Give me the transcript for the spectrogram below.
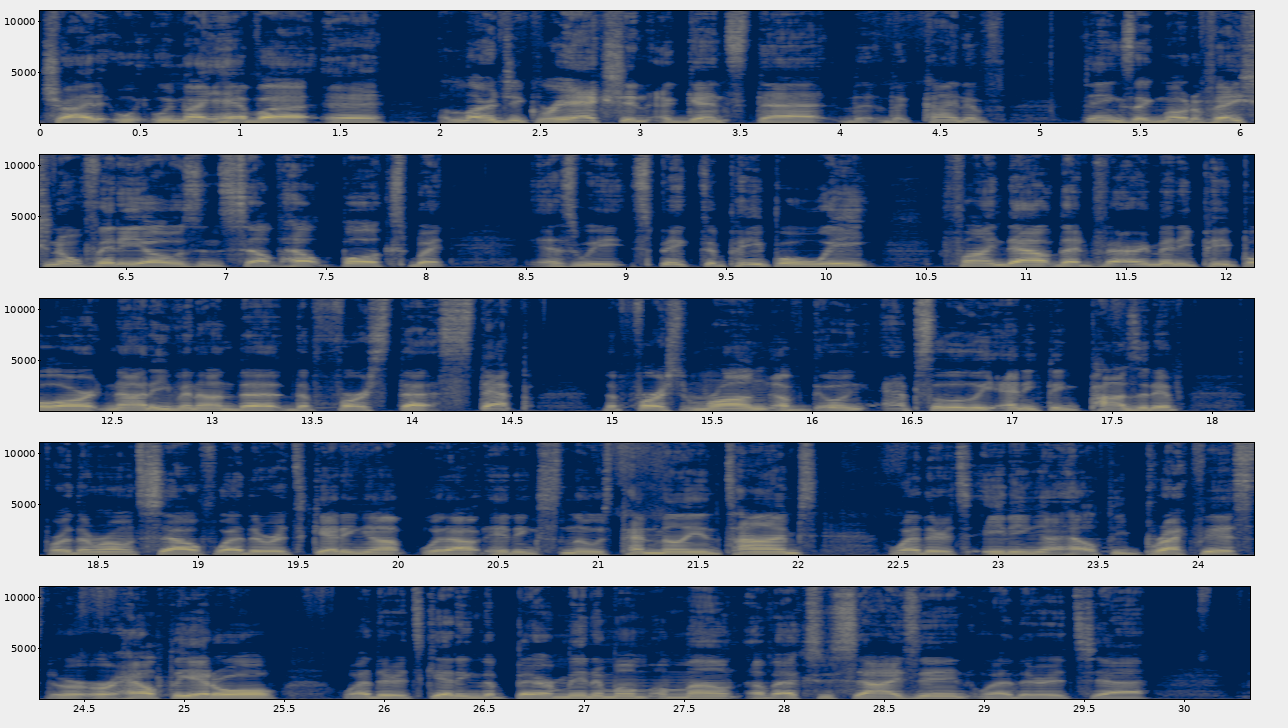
try to, we, we might have a, a allergic reaction against the, the kind of things like motivational videos and self-help books, but as we speak to people, we find out that very many people are not even on the, the first step, the first rung of doing absolutely anything positive for their own self, whether it's getting up without hitting snooze 10 million times, whether it's eating a healthy breakfast or, or healthy at all, whether it's getting the bare minimum amount of exercise in, whether it's uh,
